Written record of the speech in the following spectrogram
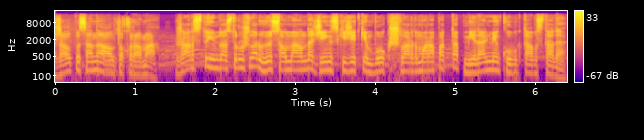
жалпы саны 6 құрама Жарысты ұйымдастырушылар өз салмағында жеңіске жеткен боксшыларды марапаттап медаль мен кубок табыстады.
